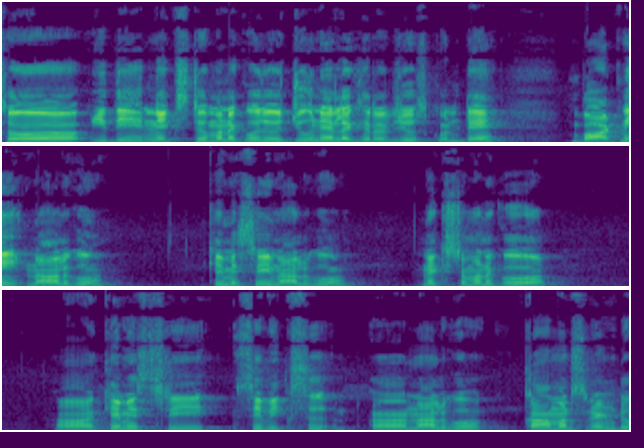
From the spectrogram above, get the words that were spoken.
సో ఇది నెక్స్ట్ మనకు జూనియర్ లెక్చరర్ చూసుకుంటే బాట్నీ నాలుగు కెమిస్ట్రీ నాలుగు నెక్స్ట్ మనకు కెమిస్ట్రీ సివిక్స్ నాలుగు కామర్స్ రెండు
